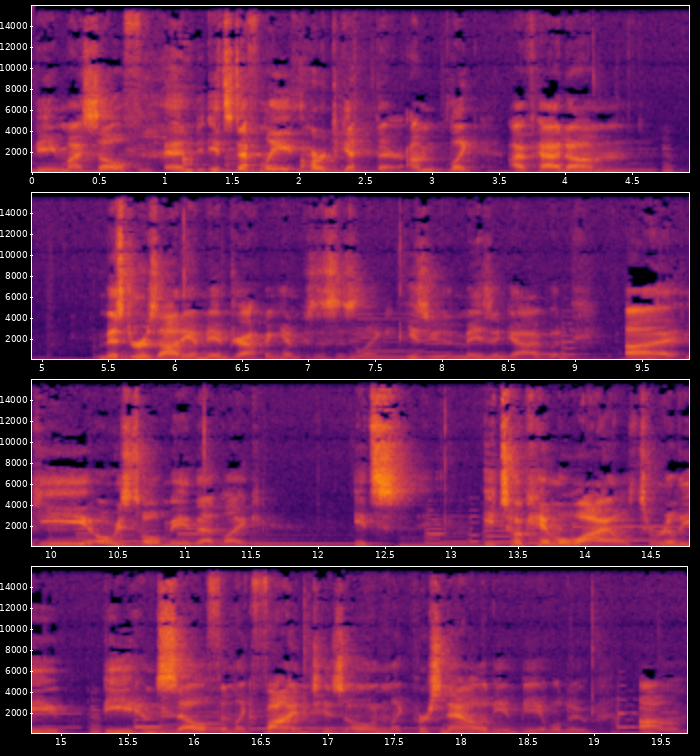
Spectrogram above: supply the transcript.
being myself, and it's definitely hard to get there. I'm like I've had um, Mr. Rosati, I'm name dropping him because this is like he's an amazing guy, but uh, he always told me that like it's it took him a while to really be himself and like find his own like personality and be able to um,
